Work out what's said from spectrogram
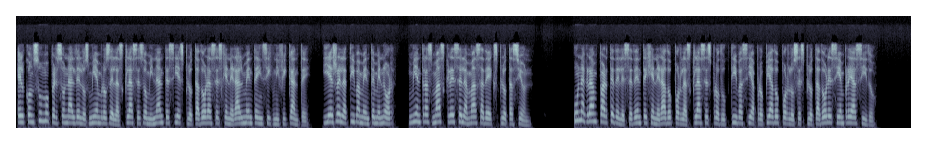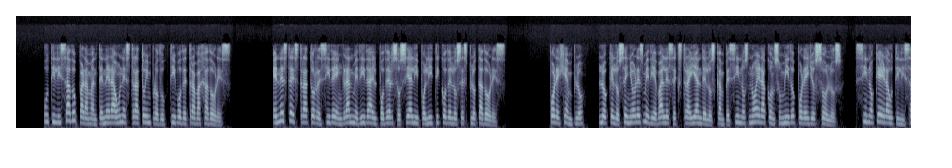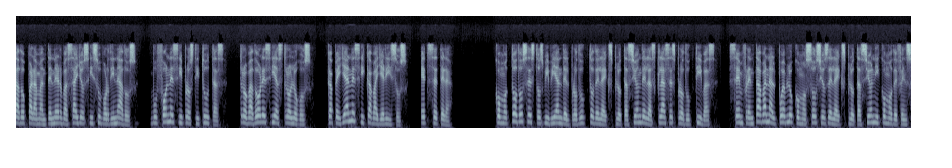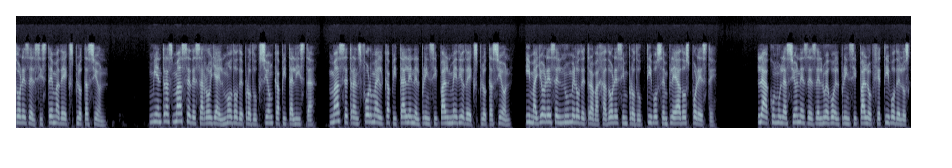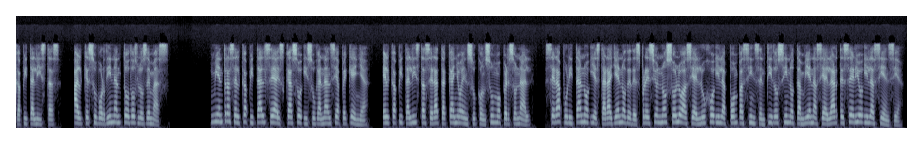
El consumo personal de los miembros de las clases dominantes y explotadoras es generalmente insignificante, y es relativamente menor, mientras más crece la masa de explotación. Una gran parte del excedente generado por las clases productivas y apropiado por los explotadores siempre ha sido utilizado para mantener a un estrato improductivo de trabajadores. En este estrato reside en gran medida el poder social y político de los explotadores. Por ejemplo, lo que los señores medievales extraían de los campesinos no era consumido por ellos solos, sino que era utilizado para mantener vasallos y subordinados, bufones y prostitutas, trovadores y astrólogos, capellanes y caballerizos, etc como todos estos vivían del producto de la explotación de las clases productivas, se enfrentaban al pueblo como socios de la explotación y como defensores del sistema de explotación. Mientras más se desarrolla el modo de producción capitalista, más se transforma el capital en el principal medio de explotación, y mayor es el número de trabajadores improductivos empleados por este. La acumulación es desde luego el principal objetivo de los capitalistas, al que subordinan todos los demás. Mientras el capital sea escaso y su ganancia pequeña, el capitalista será tacaño en su consumo personal, será puritano y estará lleno de desprecio no solo hacia el lujo y la pompa sin sentido, sino también hacia el arte serio y la ciencia.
